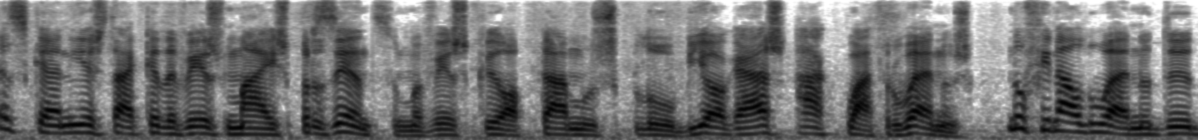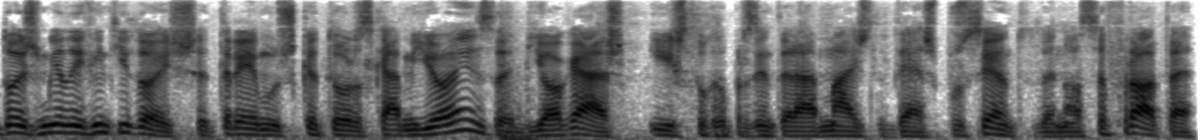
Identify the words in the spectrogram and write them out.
A Scania está cada vez mais presente, uma vez que optamos pelo biogás há quatro anos. No final do ano de 2022, teremos 14 caminhões a biogás. Isto representará mais de 10% da nossa frota.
